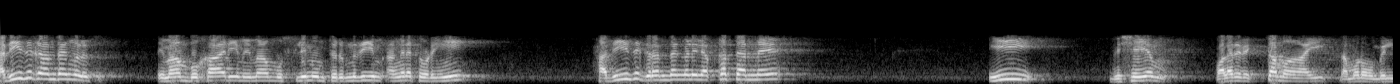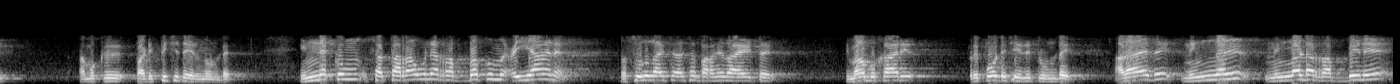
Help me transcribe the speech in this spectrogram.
ഹദീസ് ഗ്രന്ഥങ്ങൾ ഇമാം ബുഖാരിയും ഇമാം മുസ്ലിമും തിർമിതിയും അങ്ങനെ തുടങ്ങി. ഹദീസ് ഗ്രന്ഥങ്ങളിലൊക്കെ തന്നെ ഈ വിഷയം വളരെ വ്യക്തമായി നമ്മുടെ മുമ്പിൽ നമുക്ക് പഠിപ്പിച്ചു തരുന്നുണ്ട്. ഇന്നക്കും സത്തറൌന റബ്ബക്കും അയ്യാനൻ റസൂൽ പറഞ്ഞതായിട്ട് ഇമാം ബുഖാരി റിപ്പോർട്ട് ചെയ്തിട്ടുണ്ട്. അതായത് നിങ്ങൾ നിങ്ങളുടെ റബ്ബിനെ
